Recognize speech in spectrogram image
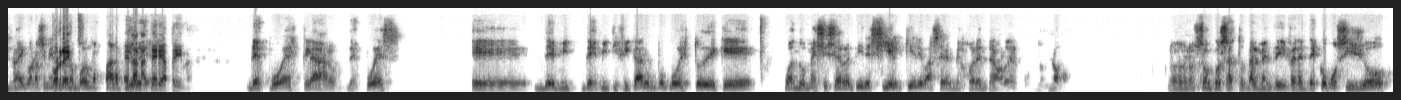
no hay conocimiento no podemos partir. Es la materia prima. Después, claro, después eh, de, desmitificar un poco esto de que cuando Messi se retire, si él quiere, va a ser el mejor entrenador del mundo. No, no, son cosas totalmente diferentes. Es como si yo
